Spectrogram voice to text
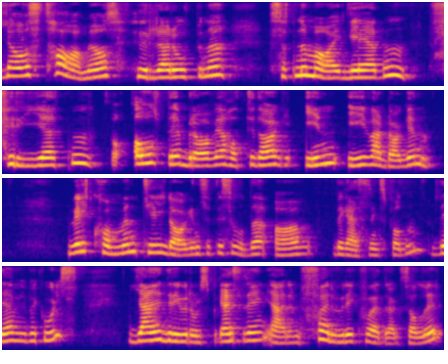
La oss ta med oss hurraropene, 17. mai-gleden, friheten og alt det bra vi har hatt i dag, inn i hverdagen. Velkommen til dagens episode av Begeistringspodden. Det er Vibeke Ols. Jeg driver Ols Begeistring. Jeg er en farverik foredragsholder,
